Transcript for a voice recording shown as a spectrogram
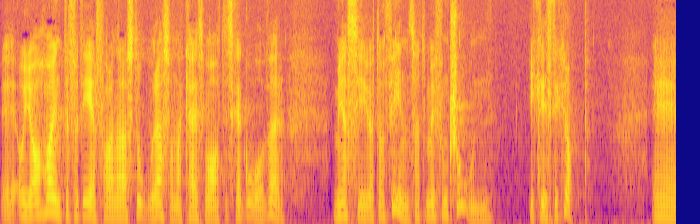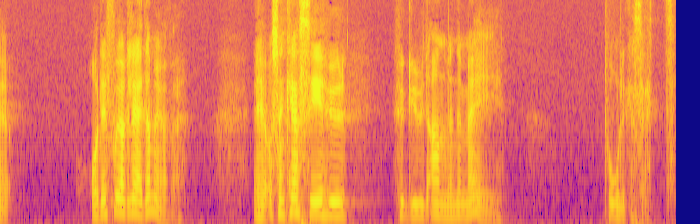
Eh, och jag har inte fått erfara några stora sådana karismatiska gåvor. Men jag ser ju att de finns, att de är i funktion i Kristi kropp. Eh, och det får jag glädja mig över. Eh, och sen kan jag se hur, hur Gud använder mig på olika sätt.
